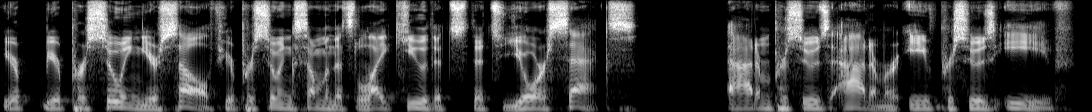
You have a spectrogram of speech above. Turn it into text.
You're you're pursuing yourself. You're pursuing someone that's like you. That's that's your sex. Adam pursues Adam, or Eve pursues Eve.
